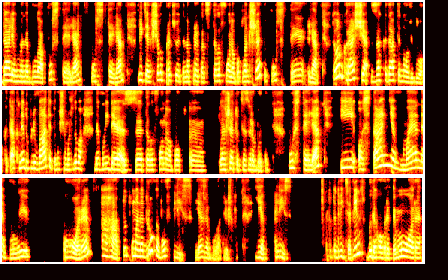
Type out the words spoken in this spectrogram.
Далі в мене була пустеля, пустеля. Дивіться, якщо ви працюєте, наприклад, з телефону або планшету, пустеля, то вам краще закидати нові блоки, так, не дублювати, тому що, можливо, не вийде з телефону або е, планшету це зробити. Пустеля. І останнє в мене були гори. Ага, тут у мене друге був ліс. Я забула трішки. Є ліс. Тобто, дивіться, він буде говорити море,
